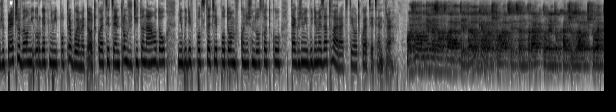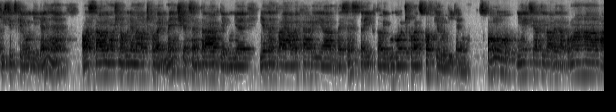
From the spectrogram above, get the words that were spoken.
že prečo veľmi urgentne my potrebujeme to očkovacie centrum, že či to náhodou nebude v podstate potom v konečnom dôsledku tak, že my budeme zatvárať tie očkovacie centra. Možno budeme zatvárať tie veľké očkovacie centrá, ktoré dokážu zaočkovať tisícky ľudí denne, ale stále možno budeme očkovať menšie centrá, kde bude jeden, dvaja lekári a dve sestry, ktorí budú očkovať stovky ľudí denne. Spolu iniciatíva Veda pomáha a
